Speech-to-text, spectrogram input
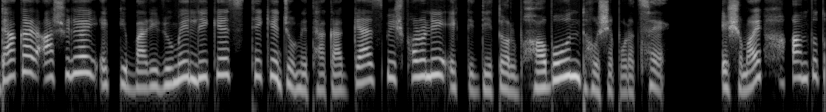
ঢাকার আশুলিয়ায় একটি বাড়ির রুমের লিকেজ থেকে জমে থাকা গ্যাস বিস্ফোরণে একটি দ্বিতল ভবন ধসে পড়েছে। এ সময় অন্তত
